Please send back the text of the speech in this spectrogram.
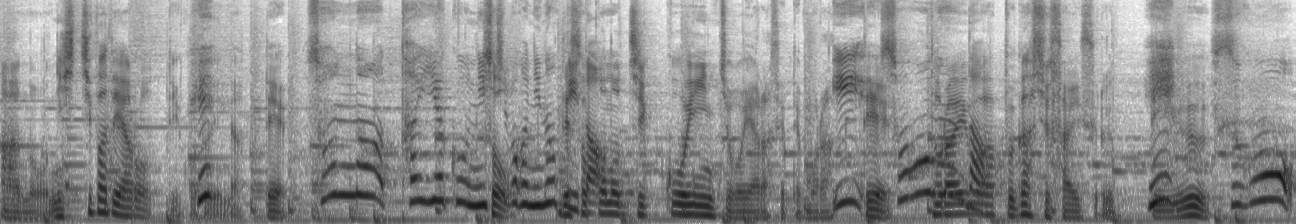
あの西千葉でやろうっていうことになってそんな大役を日千葉が担っていた？でそこの実行委員長をやらせてもらってえそうなんだ。トライワープが主催するっていう。えすごっ。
